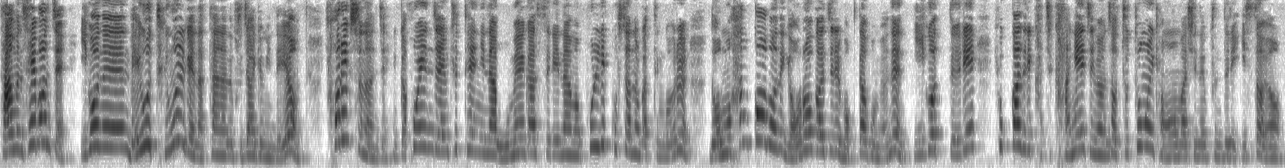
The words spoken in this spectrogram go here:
다음은 세 번째. 이거는 매우 드물게 나타나는 부작용인데요. 혈액순환제. 그러니까 코엔자임 큐텐이나 오메가3나 뭐 폴리코사놀 같은 거를 너무 한꺼번에 여러 가지를 먹다 보면은 이것들이 효과들이 같이 강해지면서 두통을 경험하시는 분들이 있어요.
